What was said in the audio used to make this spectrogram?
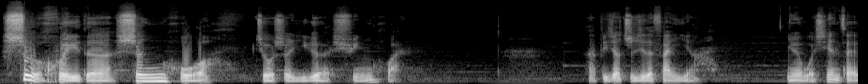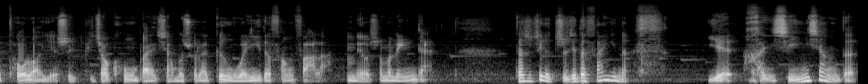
社会的生活就是一个循环啊，比较直接的翻译啊，因为我现在头脑也是比较空白，想不出来更文艺的方法了，没有什么灵感。但是这个直接的翻译呢，也很形象的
